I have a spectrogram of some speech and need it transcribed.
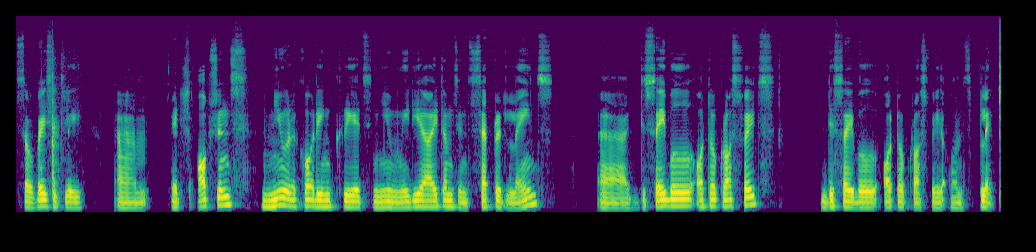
So basically, um, it's options. New recording creates new media items in separate lanes uh, disable auto crossfades, disable auto crossfade on split.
